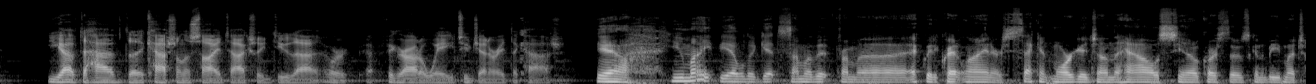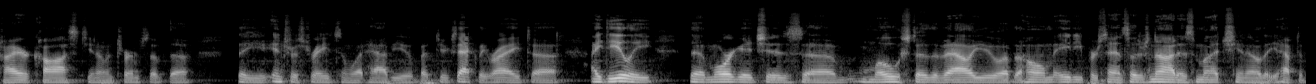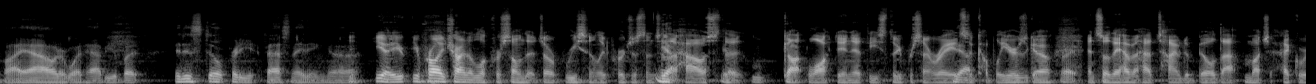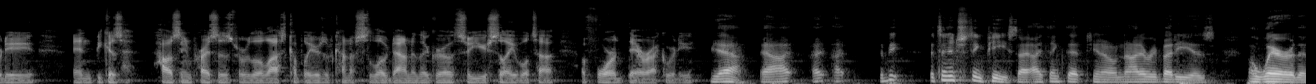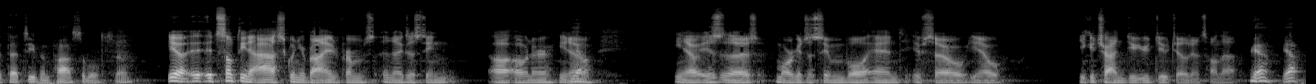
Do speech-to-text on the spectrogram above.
you have to have the cash on the side to actually do that or figure out a way to generate the cash. Yeah, you might be able to get some of it from a equity credit line or second mortgage on the house. You know, of course, there's going to be much higher cost, you know, in terms of the the interest rates and what have you. But you're exactly right. Uh, ideally, the mortgage is uh, most of the value of the home, 80%. So there's not as much, you know, that you have to buy out or what have you. But it is still pretty fascinating. Uh, Yeah, you're, you're probably trying to look for some that are recently purchased into Yeah, the house yeah. that got locked in at these 3% rates Yeah. a couple of years ago. Right. And so they haven't had time to build that much equity. And because housing prices for the last couple of years have kind of slowed down in their growth, so you're still able to afford their equity. Yeah, yeah. I, I, I it'd be, it's an interesting piece. I, I think that you know not everybody is aware that that's even possible. So Yeah, it, it's something to ask when you're buying from an existing uh, owner. You know, you know, is the mortgage assumable, and if so, you know, you could try and do your due diligence on that. yeah, yeah.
